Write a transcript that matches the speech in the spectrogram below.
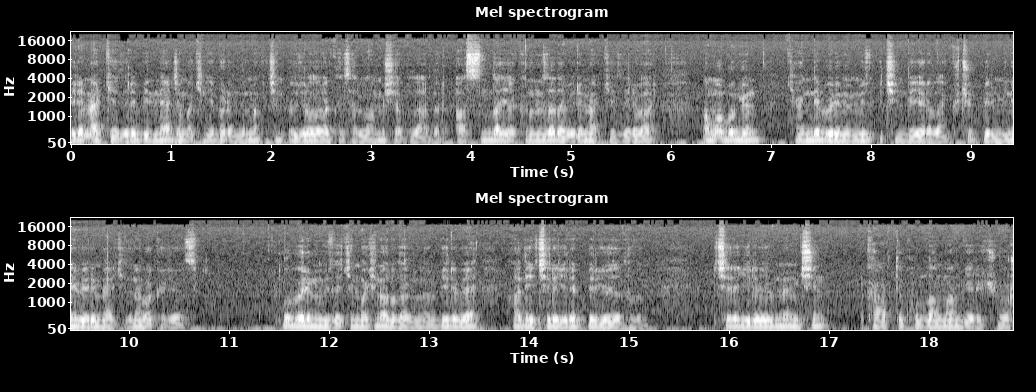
Veri merkezleri binlerce makineyi barındırmak için özel olarak tasarlanmış yapılardır. Aslında yakınınızda da veri merkezleri var. Ama bugün kendi bölümümüz içinde yer alan küçük bir mini veri merkezine bakacağız. Bu bölümümüzdeki makine odalarından biri ve hadi içeri girip bir göz atalım. İçeri girebilmem için kartı kullanmam gerekiyor.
